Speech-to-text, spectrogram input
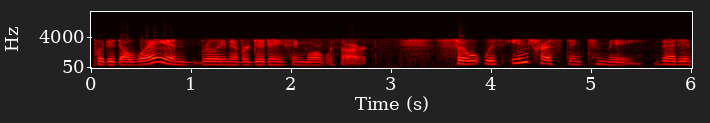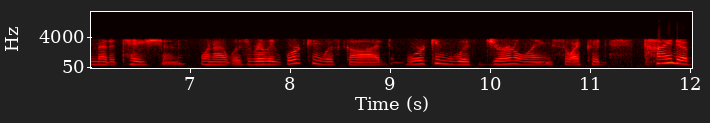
put it away and really never did anything more with art. So it was interesting to me that in meditation, when I was really working with God, working with journaling, so I could kind of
